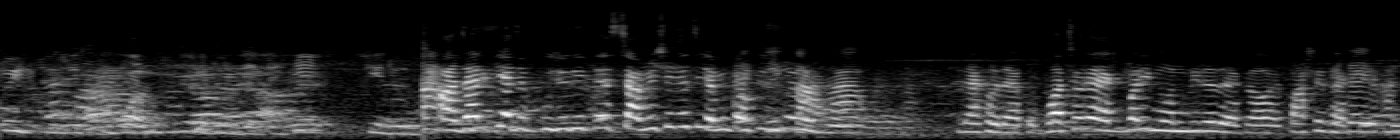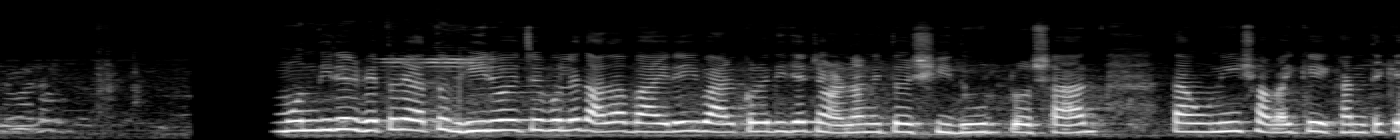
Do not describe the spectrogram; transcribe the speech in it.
তুই হাজার কি আছে? পুজো দিতে এসছে আমি শিখেছি আমি কখন দেখো দেখো বছরে একবারই মন্দিরে দেখা হয় পাশে থাকে। মন্দিরের ভেতরে এত ভিড় হয়েছে বলে দাদা বাইরেই বার করে দিয়েছে চরণামিত সিঁদুর প্রসাদ তা উনি সবাইকে এখান থেকে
